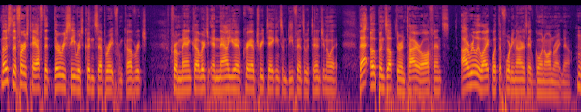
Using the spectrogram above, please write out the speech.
most of the first half that their receivers couldn't separate from coverage, from man coverage, and now you have Crabtree taking some defensive attention away. That opens up their entire offense. I really like what the 49ers have going on right now. Hmm.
